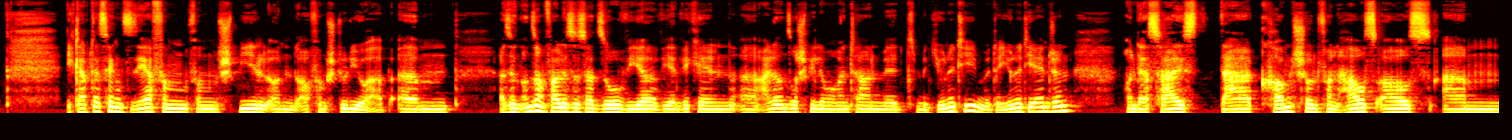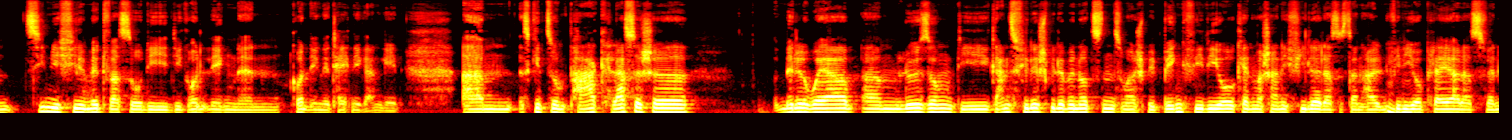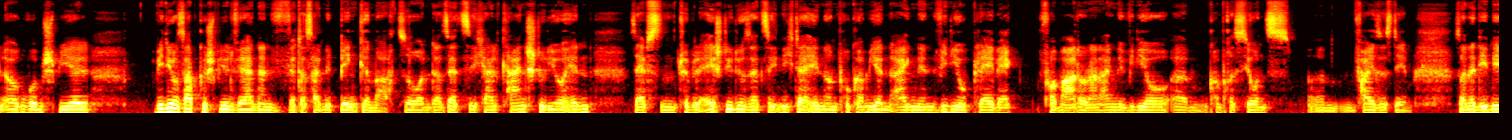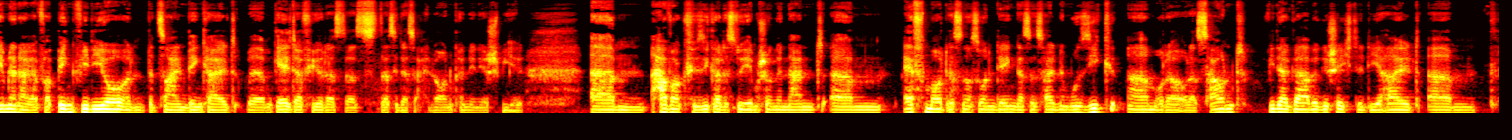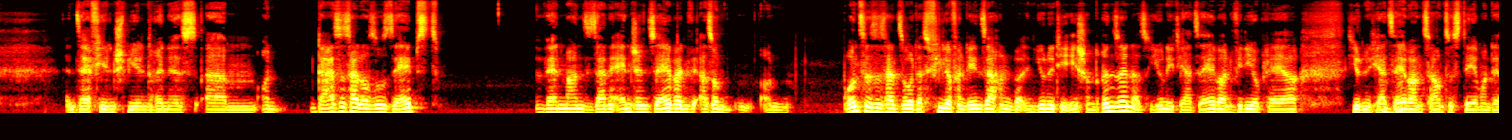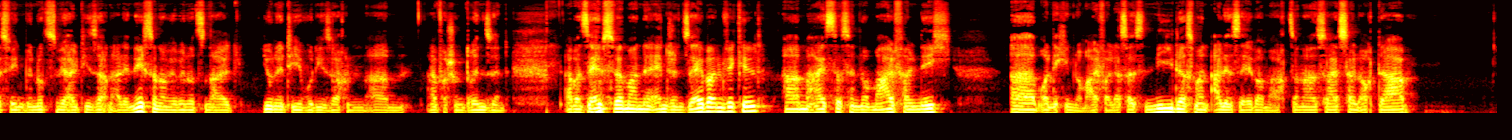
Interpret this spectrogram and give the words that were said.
ich glaube, das hängt sehr vom, vom Spiel und auch vom Studio ab. Ähm, also in unserem Fall ist es halt so, wir, wir entwickeln äh, alle unsere Spiele momentan mit, mit Unity, mit der Unity Engine. Und das heißt, da kommt schon von Haus aus ähm, ziemlich viel mit, was so die, die grundlegenden, grundlegende Technik angeht. Ähm, es gibt so ein paar klassische Middleware-Lösungen, ähm, die ganz viele Spiele benutzen. Zum Beispiel Bing Video kennen wahrscheinlich viele. Das ist dann halt ein mhm. Videoplayer, dass wenn irgendwo im Spiel Videos abgespielt werden, dann wird das halt mit Bing gemacht. So, und da setzt sich halt kein Studio hin. Selbst ein AAA-Studio setzt sich nicht dahin und programmiert einen eigenen Video-Playback Format oder ein eigenes Video-Kompressions-Filesystem, ähm, ähm, sondern die nehmen dann halt einfach Bing-Video und bezahlen Bing halt ähm, Geld dafür, dass, das, dass sie das einbauen können in ihr Spiel. Ähm, Havok Physik hattest du eben schon genannt. Ähm, F-Mod ist noch so ein Ding, das ist halt eine Musik ähm, oder, oder Sound-Wiedergabegeschichte, die halt ähm, in sehr vielen Spielen drin ist. Ähm, und da ist es halt auch so selbst, wenn man seine Engine selber, also und bei uns ist es halt so, dass viele von den Sachen in Unity eh schon drin sind. Also Unity hat selber einen Videoplayer, Unity hat mhm. selber ein Soundsystem und deswegen benutzen wir halt die Sachen alle nicht, sondern wir benutzen halt Unity, wo die Sachen ähm, einfach schon drin sind. Aber selbst mhm. wenn man eine Engine selber entwickelt, ähm, heißt das im Normalfall nicht, äh, und nicht im Normalfall, das heißt nie, dass man alles selber macht, sondern das heißt halt auch da,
